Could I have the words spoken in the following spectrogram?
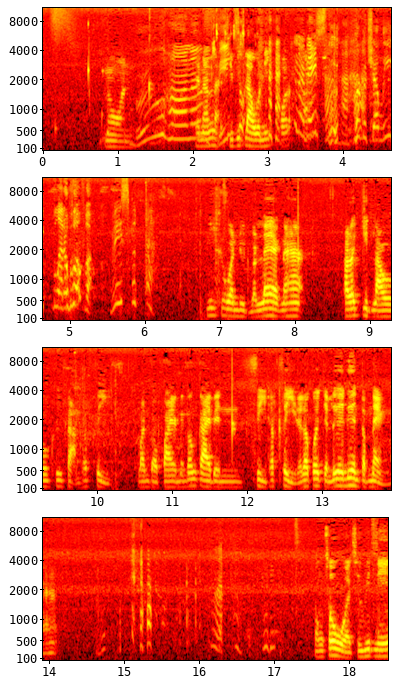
ำนอน brew, Hannah. แค่นั้นแหละชีวิตเราวันนี้พอละ Blood of Wolf. Respect. นี่คือวันหยุดวันแรกนะฮะ ภารกิจเราคือสามทับสี่ วันต่อไปมันต้องกลายเป็นสี่ทับสี่แล้วเราก็จะเลื่อนเลื่อนตำแหน่งนะฮะต้องสู้อะชีวิตนี้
